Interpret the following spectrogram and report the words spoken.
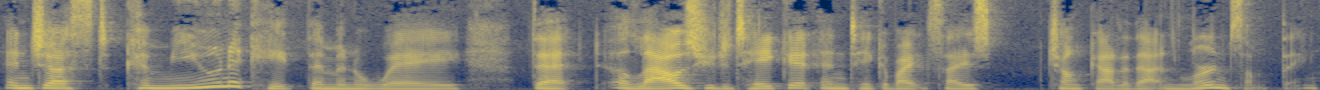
and just communicate them in a way that allows you to take it and take a bite sized chunk out of that and learn something.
